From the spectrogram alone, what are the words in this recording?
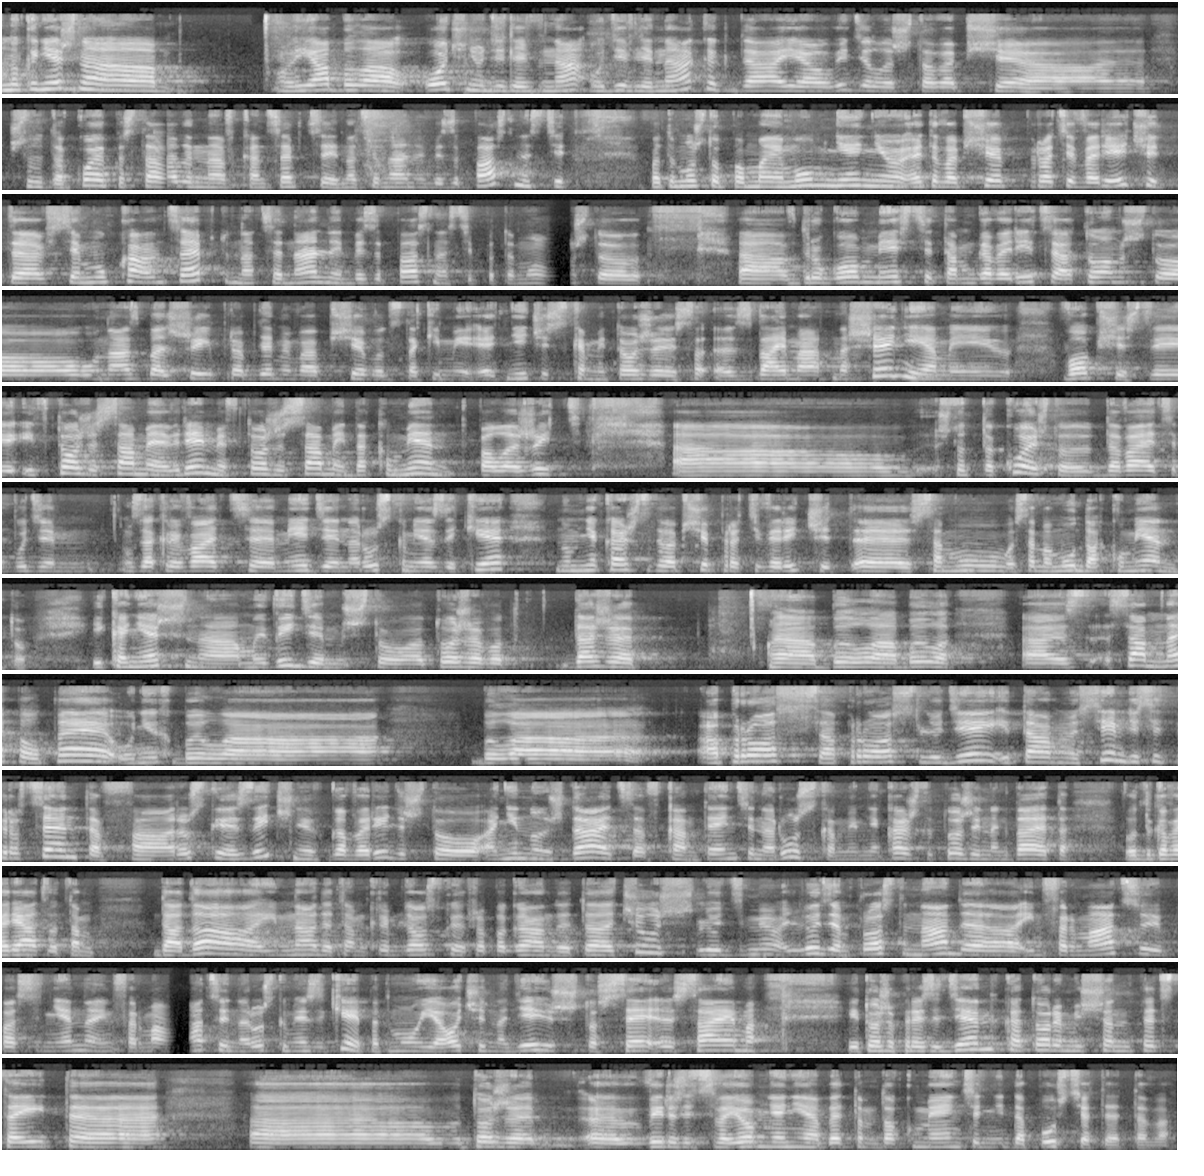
Ну, конечно, я была очень удивлена, удивлена, когда я увидела, что вообще а, что-то такое поставлено в концепции национальной безопасности потому что, по моему мнению, это вообще противоречит э, всему концепту национальной безопасности, потому что а, в другом месте там говорится о том, что у нас большие проблемы вообще вот с такими этническими тоже э, взаимоотношениями в обществе, и в то же самое время, в тот же самый документ положить а, что-то такое, что давайте будем закрывать э, медиа на русском языке, но мне кажется, это вообще противоречит э, саму, самому документу. И, конечно, мы видим, что тоже вот даже э, было, было э, сам НПЛП, у них было, было опрос, опрос людей, и там 70% а, русскоязычных говорили, что они нуждаются в контенте на русском. И мне кажется, тоже иногда это вот говорят вот там, да-да, им надо там кремлевскую пропаганду. Это чушь. Людьми, людям просто надо информацию, повседневную информацию на русском языке. Поэтому я очень надеюсь, что Сайма и тоже президент, которым еще предстоит э, тоже э, выразить свое мнение об этом документе, не допустят этого.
